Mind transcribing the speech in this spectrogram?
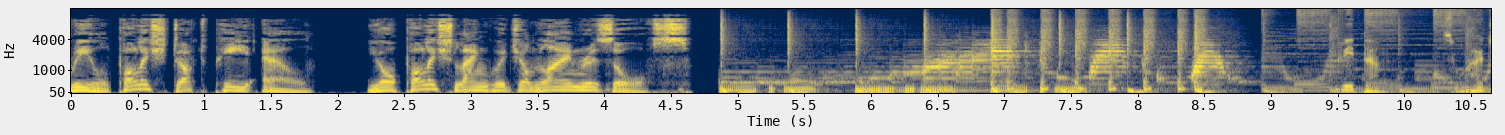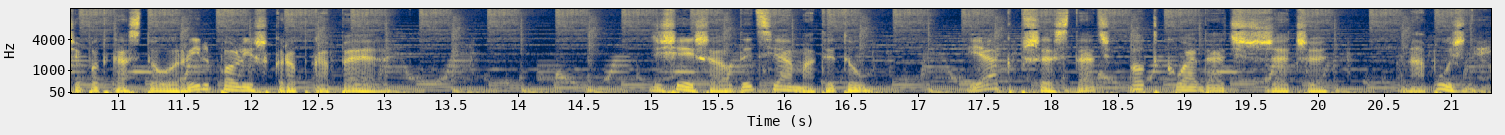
realpolish.pl. Your Polish language online resource. Witam. Słuchacie podcastu realpolish.pl. Dzisiejsza audycja ma tytuł Jak przestać odkładać rzeczy na później.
